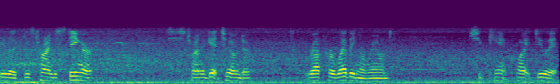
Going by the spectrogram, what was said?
See look, he's trying to sting her. She's trying to get to him to wrap her webbing around. She can't quite do it.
